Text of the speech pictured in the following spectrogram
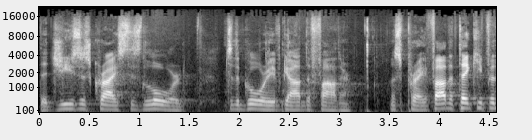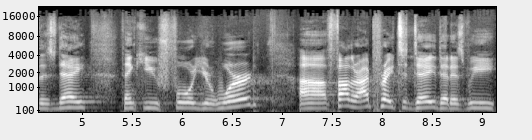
that Jesus Christ is Lord to the glory of God the Father. Let's pray. Father, thank you for this day. Thank you for your word. Uh, Father, I pray today that as we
